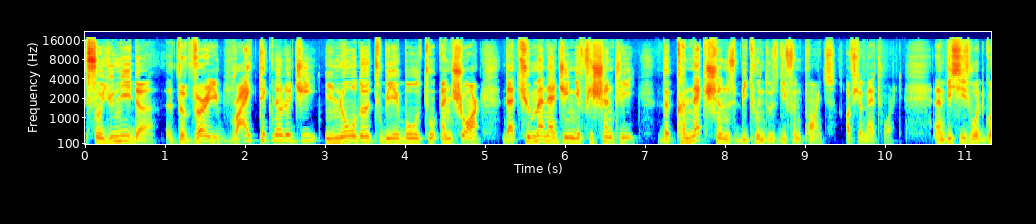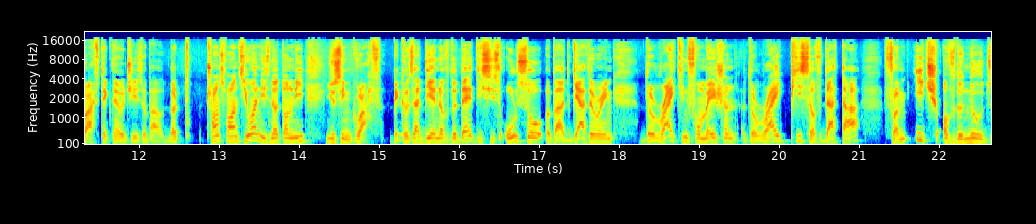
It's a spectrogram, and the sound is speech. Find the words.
So you need uh, the very right technology in order to be able to ensure that you're managing efficiently the connections between those different points of your network. And this is what graph technology is about. But Transparency One is not only using graph, because at the end of the day, this is also about gathering the right information, the right piece of data from each of the nodes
